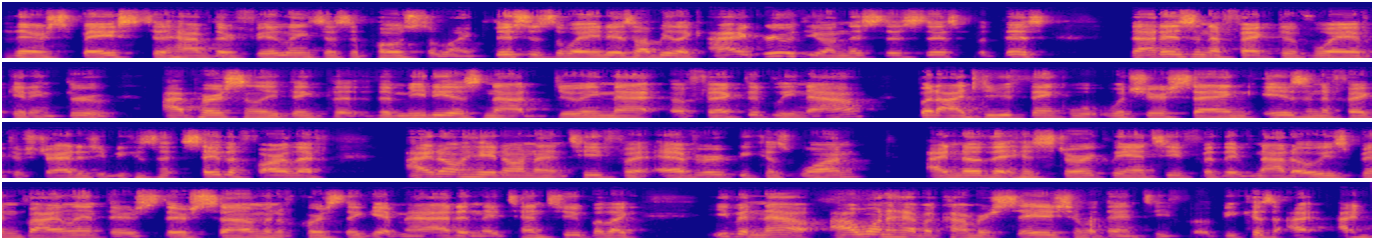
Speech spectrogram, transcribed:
their space to have their feelings as opposed to like this is the way it is. I'll be like i agree with you on this this this but this that is an effective way of getting through. I personally think that the media is not doing that effectively now but i do think what you're saying is an effective strategy because say the far left i don't hate on antifa ever because one I know that historically Antifa they've not always been violent. There's there's some, and of course they get mad and they tend to. But like even now, I want to have a conversation with Antifa because I, I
